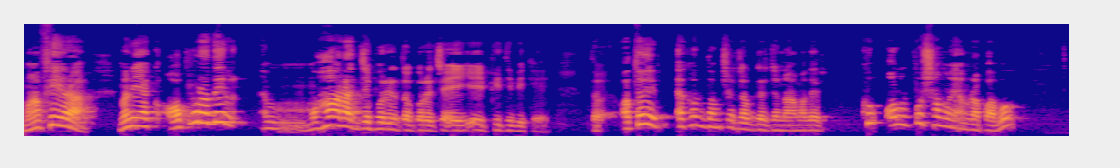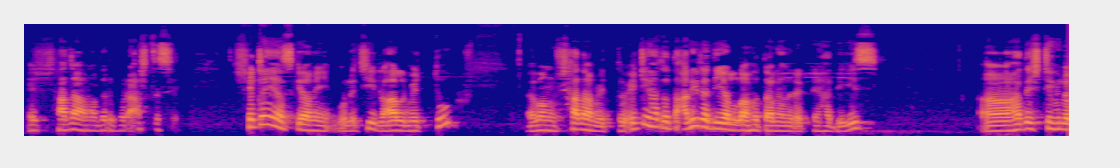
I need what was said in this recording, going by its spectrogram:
মাফিয়ারা মানে এক অপরাধের মহারাজ্যে পরিণত করেছে এই এই পৃথিবীকে। তো অতএব এখন ধ্বংসযজ্ঞের জন্য আমাদের খুব অল্প সময় আমরা পাবো। এর সাজা আমাদের উপরে আসতেছে। সেটাই আজকে আমি বলেছি, লাল মৃত্যু এবং সাদা মৃত্যু। এটি হয়তো আলী রাদি আল্লাহ তালের একটি হাদিস। হাদিসটি হলো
